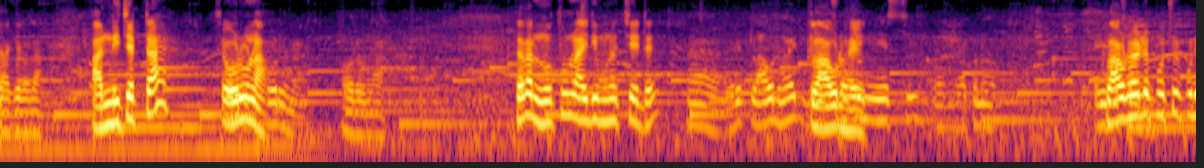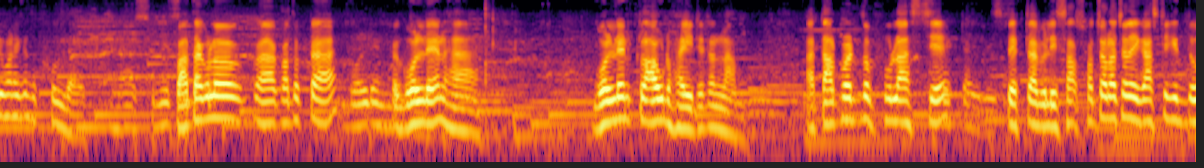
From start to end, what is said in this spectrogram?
জাকিরানা। আর নিচেরটা সে অরুণা। অরুণা দাদা নতুন আইডি মনে হচ্ছে এটা। ক্লাউড হোয়াইট এখনও এই ক্লাউড হোয়াইটে প্রচুর পরিমাণে কিন্তু ফুল দেয়। পাতাগুলো কতকটা? গোল্ডেন হ্যাঁ। গোল্ডেন ক্লাউড হোয়াইট এটার নাম। আর তারপরে তো ফুল আসছে স্পেকটাবিলি সচরাচর এই গাছটি কিন্তু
